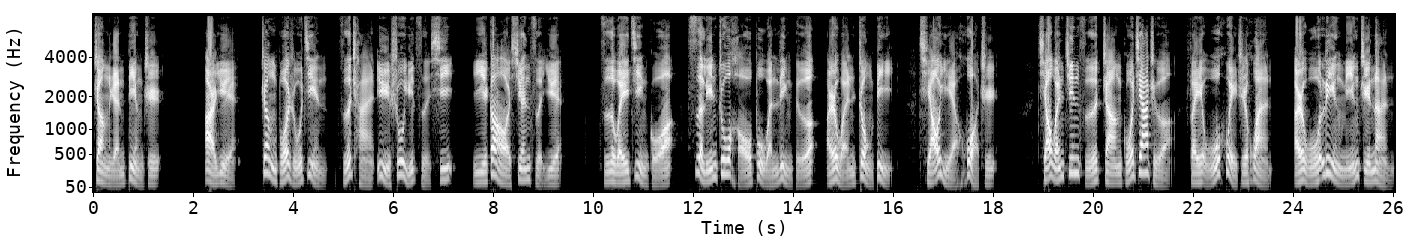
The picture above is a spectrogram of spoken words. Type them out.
正人并之。二月，郑伯如晋，子产欲书于子西，以告宣子曰：“子为晋国，四邻诸侯不闻令德，而闻重币，巧也获之。乔闻君子长国家者，非无惠之患，而无令名之难。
